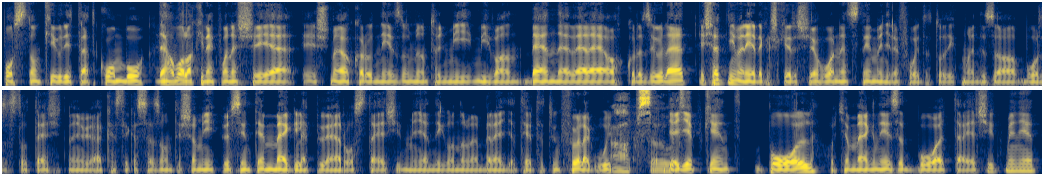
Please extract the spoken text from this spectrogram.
poszton kívüli, tehát kombó, de ha valakinek van esélye, és meg akarod nézni, úgymond, hogy mi, mi van benne vele, akkor az ő lehet. És hát nyilván érdekes kérdés, hogy a Hornetsnél mennyire folytatódik majd ez a borzasztó teljesítmény, hogy elkezdték a szezont, és ami őszintén meglepően rossz teljesítmény, eddig gondolom ebben egyetértetünk, főleg úgy, Abszolút. hogy egyébként Ball, hogyha megnézed Ball teljesítményét,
